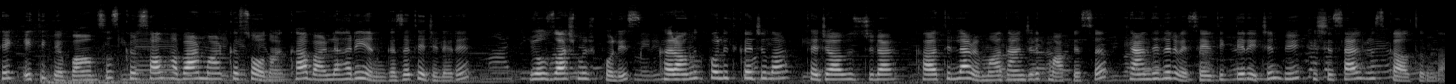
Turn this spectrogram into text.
tek etik ve bağımsız kırsal haber markası olan Kabar Lahari'nin gazetecileri, yozlaşmış polis, karanlık politikacılar, tecavüzcüler, katiller ve madencilik mafyası kendileri ve sevdikleri için büyük kişisel risk altında.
